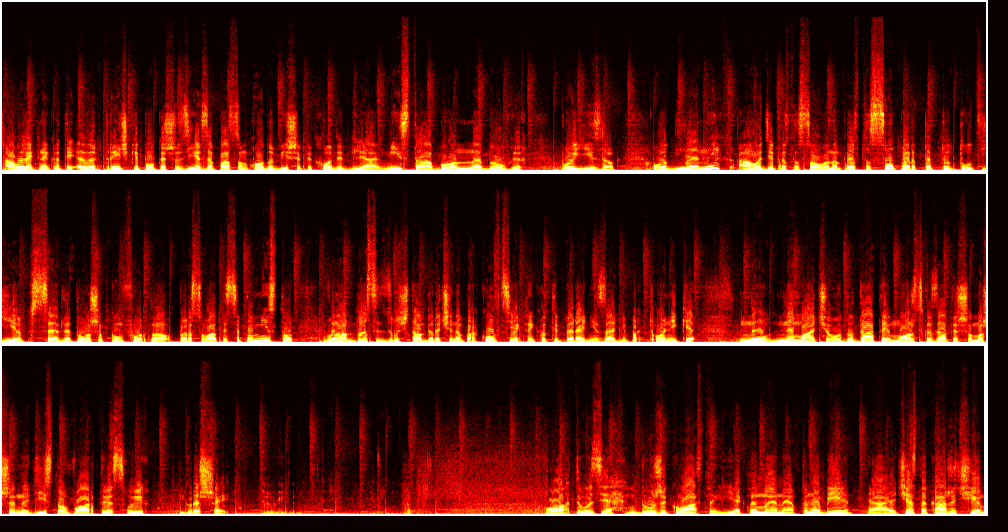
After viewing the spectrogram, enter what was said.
але як не крути, електрички поки що з її запасом ходу більше підходить для міста або недовгих поїздок. От для них Audi пристосована просто супер. Тобто тут є все для того, щоб комфортно пересуватися по місту. Вона досить зручна, до речі, на парковці, як не крути передні, задні парктроніки. Ну нема чого додати. Можу сказати, що машина дійсно вартує своїх грошей. О, друзі, дуже класний, як на мене, автомобіль. Чесно кажучи,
